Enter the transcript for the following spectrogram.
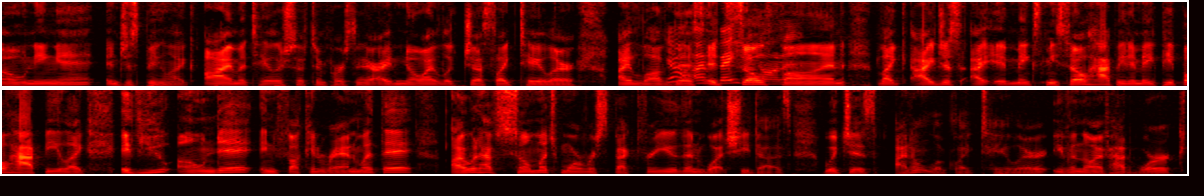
owning it and just being like, I'm a Taylor Swift impersonator. I know I look just like Taylor. I love Yeah, this. I'm it's so on it. fun. Like I just I it makes me so happy to make people happy. Like if you owned it and fucking ran with it, I would have so much more respect for you than what she does, which is I don't look like Taylor, even though I've had work.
